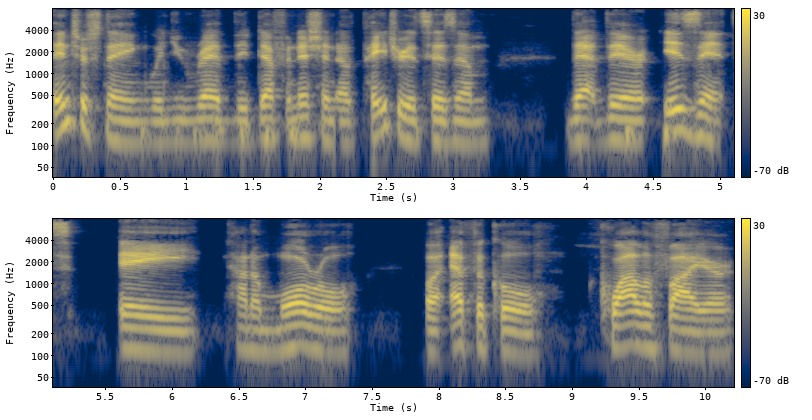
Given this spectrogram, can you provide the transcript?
interesting when you read the definition of patriotism that there isn't a kind of moral or ethical qualifier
